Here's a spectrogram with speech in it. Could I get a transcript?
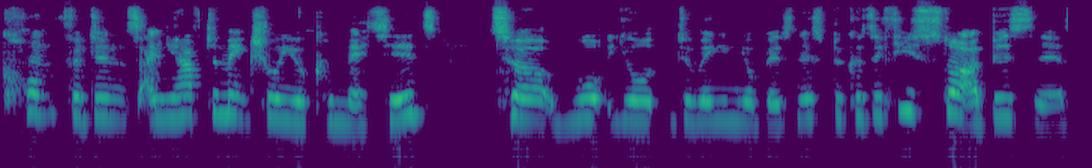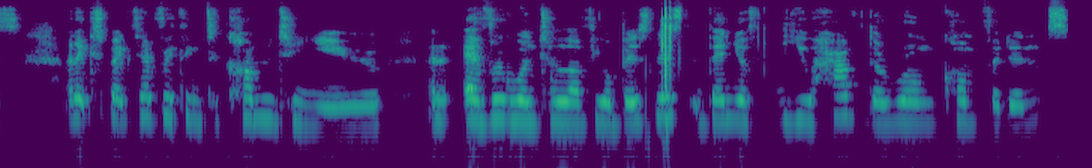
confidence, and you have to make sure you're committed to what you're doing in your business. Because if you start a business and expect everything to come to you and everyone to love your business, then you you have the wrong confidence.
